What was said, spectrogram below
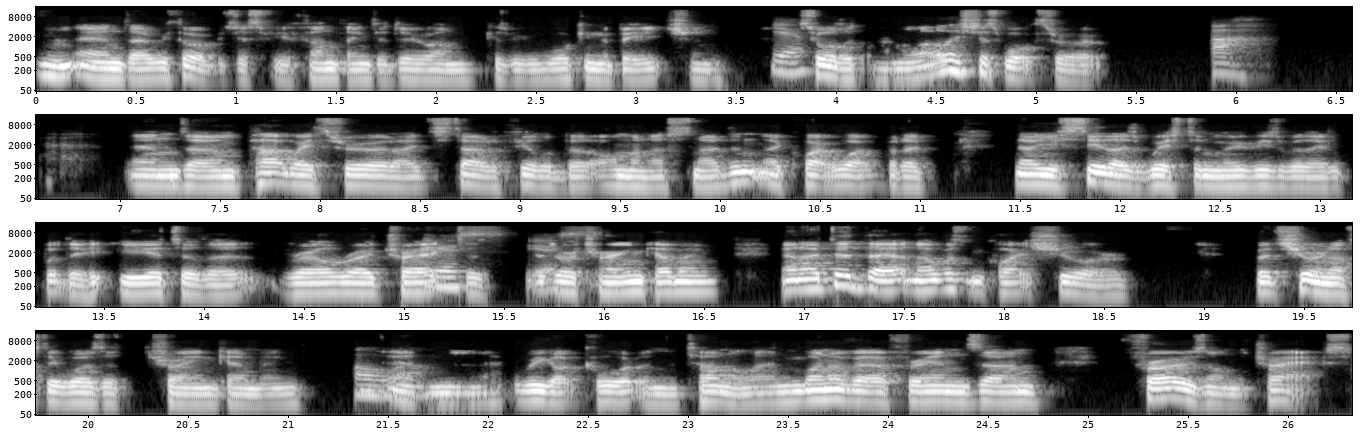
and uh, we thought it would just be a fun thing to do on because we were walking the beach and yeah. saw the tunnel. Oh, let's just walk through it. Ah. And um, partway through it, I started to feel a bit ominous, and I didn't know quite what. But I, now you see those Western movies where they put their ear to the railroad track. Yes, is, yes. there a train coming? And I did that, and I wasn't quite sure, but sure enough, there was a train coming, oh, wow. and uh, we got caught in the tunnel. And one of our friends um, froze on the tracks.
